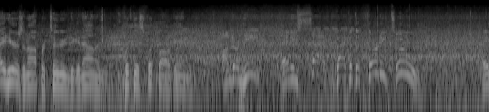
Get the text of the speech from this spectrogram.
Right here's an opportunity to get down and put this football game under heat, and he's sacked back at the 32. A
